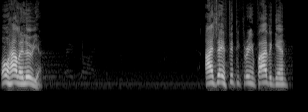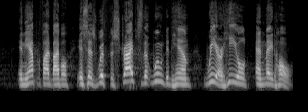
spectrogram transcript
Oh, hallelujah. Isaiah 53 and 5 again in the Amplified Bible, it says, With the stripes that wounded him, we are healed and made whole.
